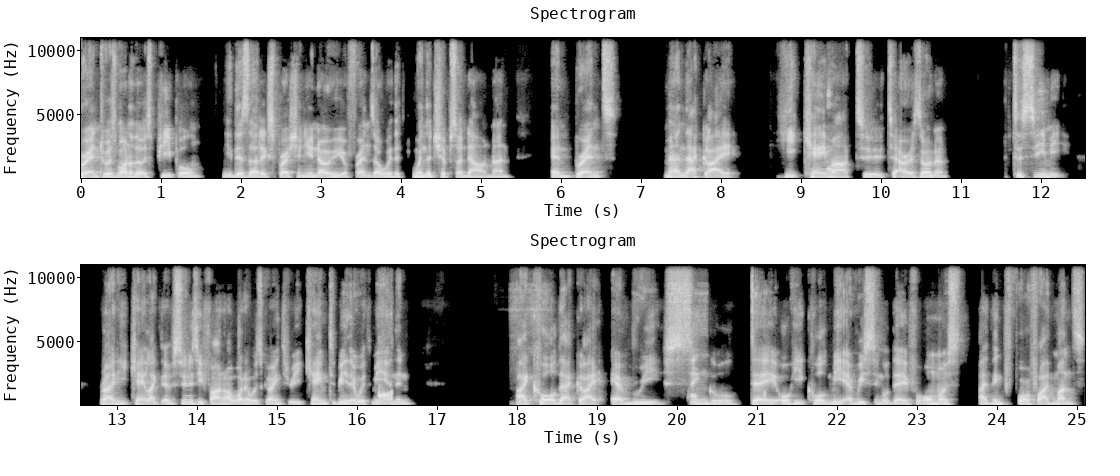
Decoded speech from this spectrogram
Brent was one of those people. There's that expression, you know who your friends are with it when the chips are down, man. And Brent, man, that guy, he came out to to Arizona to see me, right? He came like as soon as he found out what I was going through, he came to be there with me, and then I called that guy every single day, or he called me every single day for almost, I think, four or five months.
